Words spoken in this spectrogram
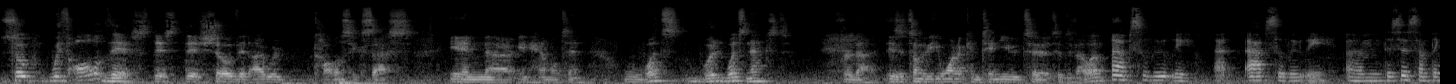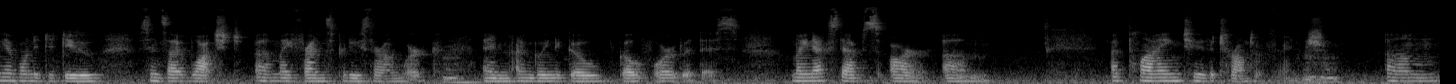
So with all of this, this this show that I would call a success in uh, in Hamilton, what's what, what's next for that? Is it something that you want to continue to, to develop? Absolutely, absolutely. Um, this is something I've wanted to do since I've watched uh, my friends produce their own work, Mm. and I'm going to go go forward with this. My next steps are um, applying to the Toronto Fringe. Mhm. Um,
